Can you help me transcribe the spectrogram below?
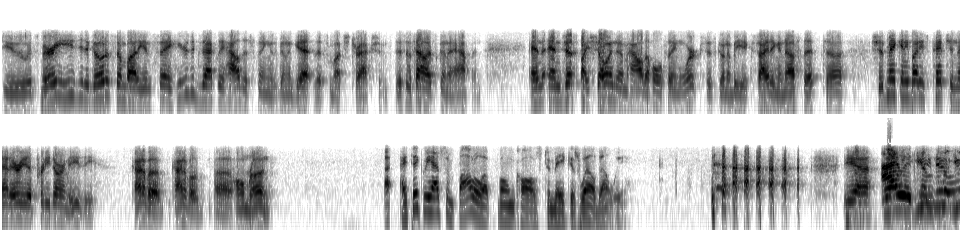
you, it's very easy to go to somebody and say, "Here's exactly how this thing is going to get this much traction. This is how it's going to happen." And and just by showing them how the whole thing works is going to be exciting enough that uh, should make anybody's pitch in that area pretty darn easy. Kind of a kind of a uh, home run. I, I think we have some follow up phone calls to make as well, don't we? yeah. I would you completely knew, you,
